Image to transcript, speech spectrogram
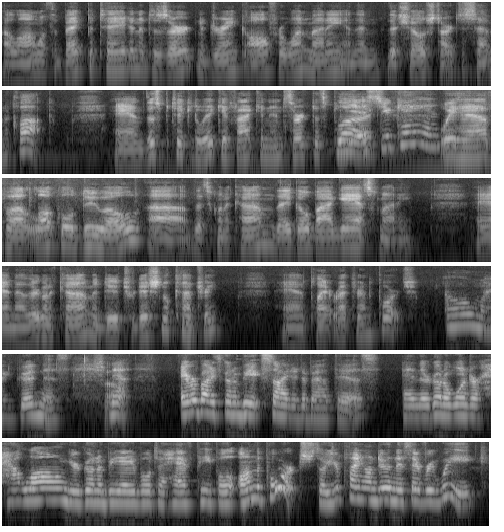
along with a baked potato and a dessert and a drink, all for one money. And then the show starts at seven o'clock. And this particular week, if I can insert this plug, Yes, you can. we have a local duo uh, that's going to come. They go by gas money, and uh, they're going to come and do traditional country and play it right there on the porch. Oh my goodness. So Now, everybody's going to be excited about this, and they're going to wonder how long you're going to be able to have people on the porch. So you're planning on doing this every week.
